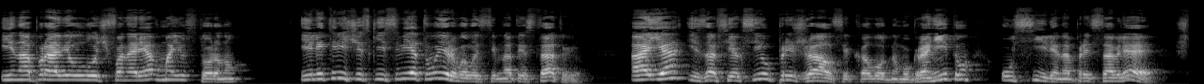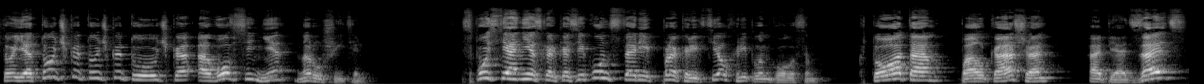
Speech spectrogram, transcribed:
и направил луч фонаря в мою сторону. Электрический свет вырвал из темноты статую, а я изо всех сил прижался к холодному граниту, усиленно представляя, что я точка-точка-точка, а вовсе не нарушитель. Спустя несколько секунд старик прокряхтел хриплым голосом. «Кто там? Полкаша? Опять заяц?»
